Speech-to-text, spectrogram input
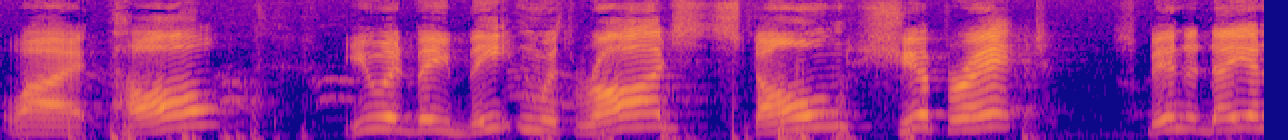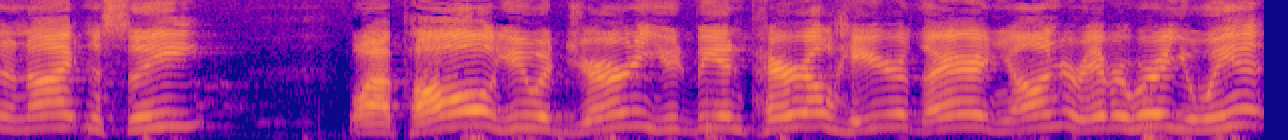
Why, Paul? You would be beaten with rods, stoned, shipwrecked, spend a day and a night in the sea? Why, Paul, you would journey, you'd be in peril here, there, and yonder, everywhere you went?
